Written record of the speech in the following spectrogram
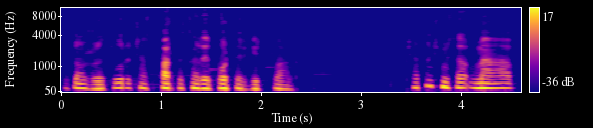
pus o înjurătură și am spus parcă sunt reporter virtual. Și atunci mi s-a, mi-a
